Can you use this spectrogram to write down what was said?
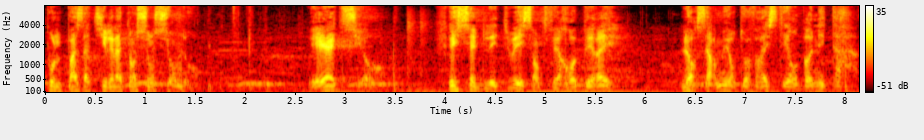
pour ne pas attirer l'attention sur nous. Et Ezio, essaie de les tuer sans te faire repérer. Leurs armures doivent rester en bon état.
